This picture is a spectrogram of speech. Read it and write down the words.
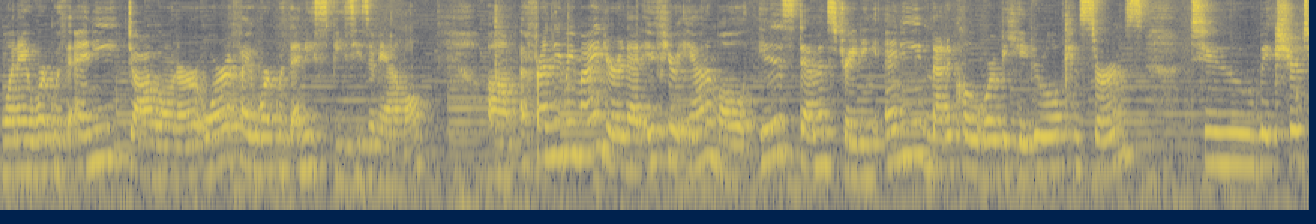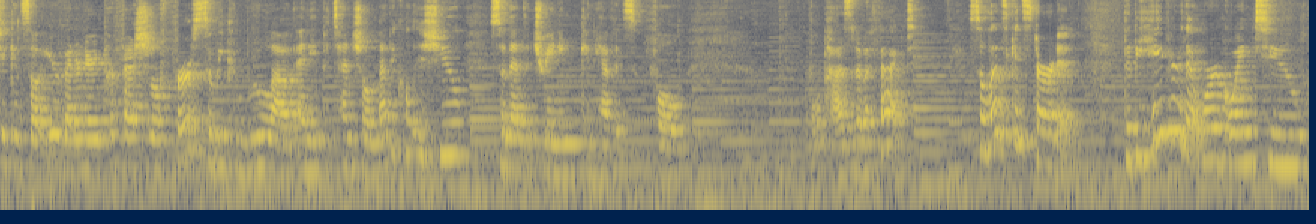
when I work with any dog owner or if I work with any species of animal. Um, a friendly reminder that if your animal is demonstrating any medical or behavioral concerns, to make sure to consult your veterinary professional first so we can rule out any potential medical issue so that the training can have its full, full positive effect. So let's get started. The behavior that we're going to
